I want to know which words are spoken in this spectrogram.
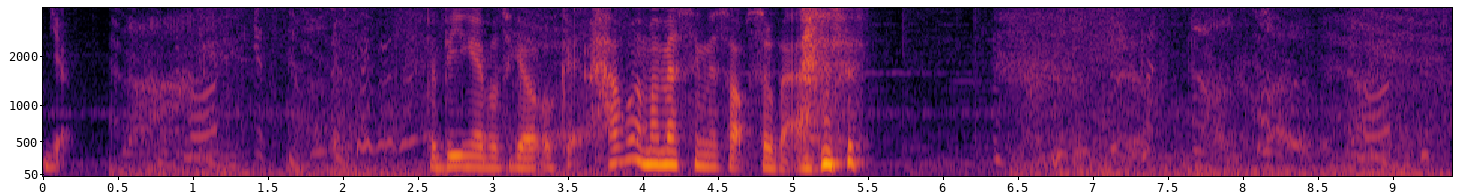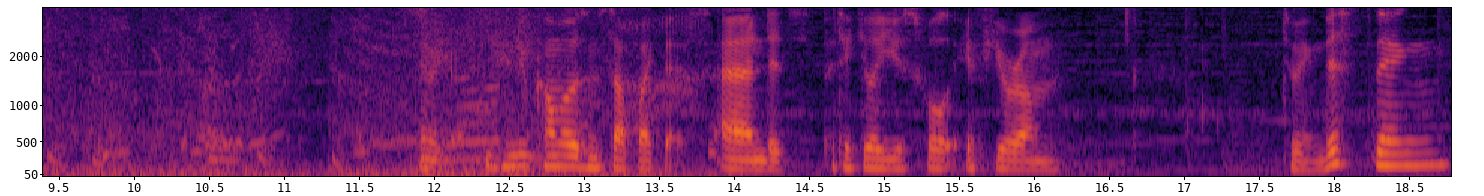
Yeah. But being able to go, okay, how am I messing this up so bad? there we go. You can do combos and stuff like this, and it's particularly useful if you're um doing this thing,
